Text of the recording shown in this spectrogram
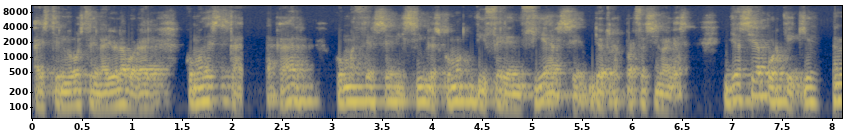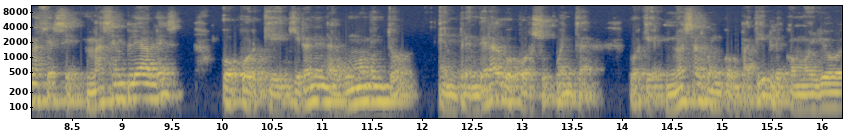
a este nuevo escenario laboral, cómo destacar cómo hacerse visibles, cómo diferenciarse de otros profesionales, ya sea porque quieran hacerse más empleables o porque quieran en algún momento emprender algo por su cuenta, porque no es algo incompatible, como yo,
